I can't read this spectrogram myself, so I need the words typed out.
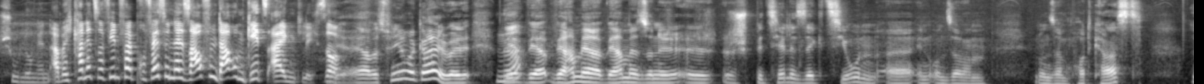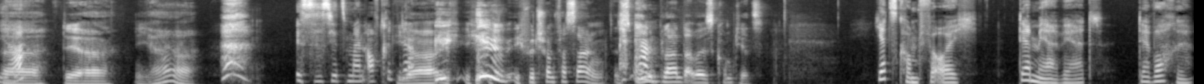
Schulungen. Aber ich kann jetzt auf jeden Fall professionell saufen, darum geht's eigentlich. So. Ja, aber das finde ich aber geil, weil ne? wir, wir, wir, haben ja, wir haben ja so eine äh, spezielle Sektion äh, in unserem in unserem Podcast. Ja. Äh, der, ja. Ist das jetzt mein Auftritt wieder? Ja, ich, ich, ich, ich würde schon fast sagen. Es ist ungeplant, aber es kommt jetzt. Jetzt kommt für euch der Mehrwert der Woche.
